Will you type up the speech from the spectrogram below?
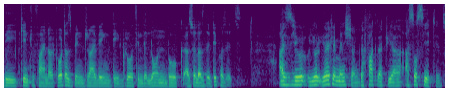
be keen to find out what has been driving the growth in the loan book as well as the deposits. As you, you, you rightly mentioned, the fact that we are associated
